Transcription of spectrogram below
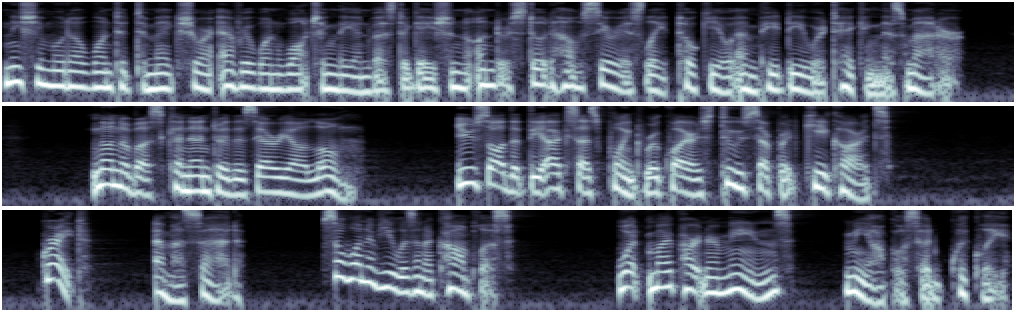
Nishimura wanted to make sure everyone watching the investigation understood how seriously Tokyo MPD were taking this matter. None of us can enter this area alone. You saw that the access point requires two separate keycards. Great, Emma said. So one of you is an accomplice. What my partner means, Miyako said quickly,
